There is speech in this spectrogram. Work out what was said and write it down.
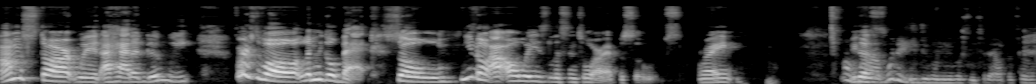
I'm gonna start with I had a good week. First of all, let me go back. So you know, I always listen to our episodes, right? Oh, because God. what did you do when you listened to the episode?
